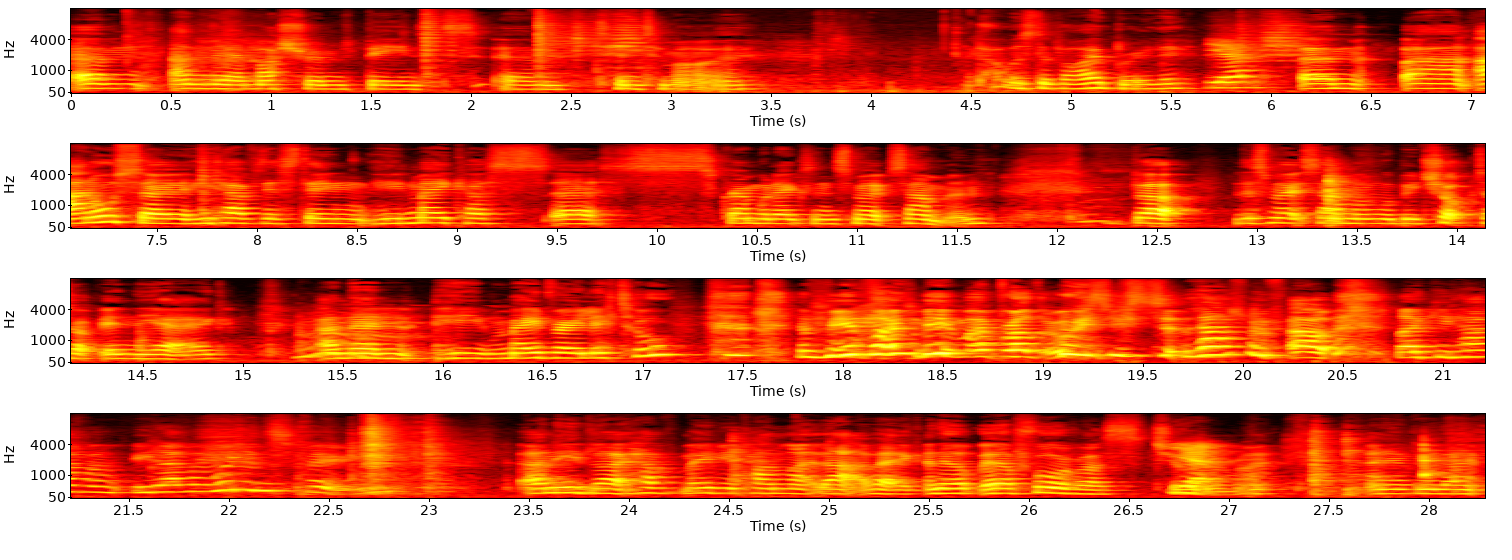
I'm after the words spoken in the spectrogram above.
Um, and yeah, mushrooms, beans, um, tin tomato. That was the vibe, really. Yeah. Um, and, and also he'd have this thing. He'd make us uh, scrambled eggs and smoked salmon, but the smoked salmon would be chopped up in the egg, and then mm. he made very little. and me and my me and my brother always used to laugh about like he'd have a he'd have a wooden spoon. And he'd like have maybe a pan like that of egg, and there are four of us children, right? And he'd be like,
